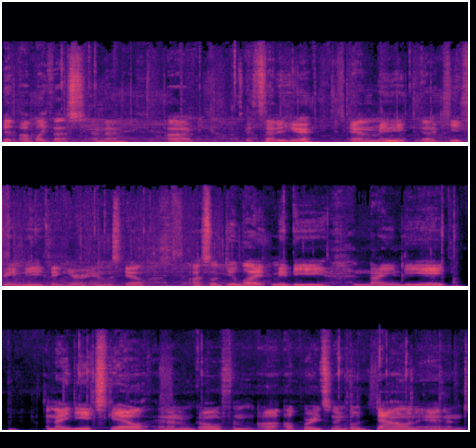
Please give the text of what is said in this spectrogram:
bit up like this and then uh, extend it here and maybe uh, keyframe the thing here and the scale. Uh, so do like maybe 98, a 98 scale, and then go from uh, upwards and then go down and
